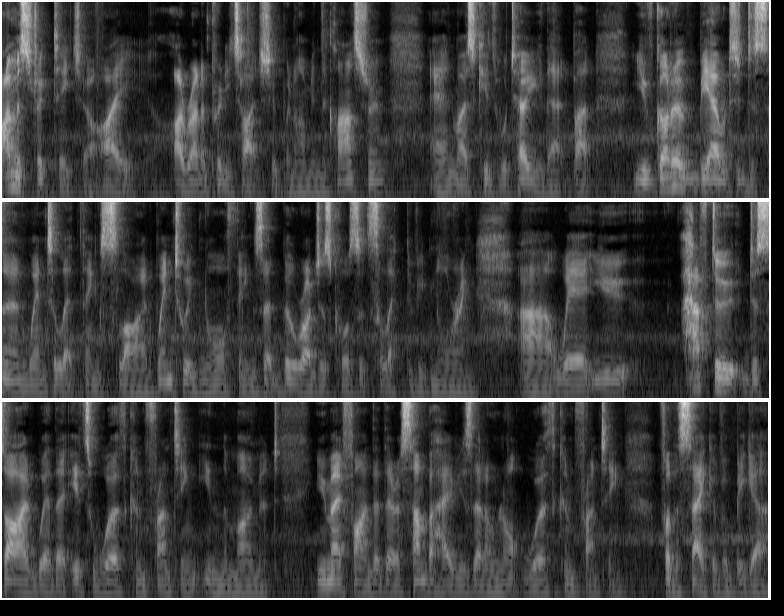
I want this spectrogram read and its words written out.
I'm a strict teacher. I I run a pretty tight ship when I'm in the classroom, and most kids will tell you that. But you've got to be able to discern when to let things slide, when to ignore things. That Bill Rogers calls it selective ignoring, uh, where you have to decide whether it's worth confronting in the moment. You may find that there are some behaviors that are not worth confronting for the sake of a bigger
